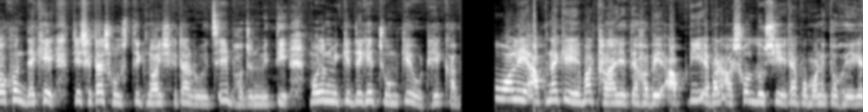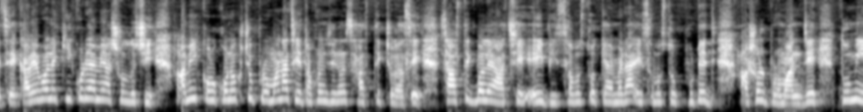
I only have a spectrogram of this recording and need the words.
তখন দেখে যে সেটা স্বস্তিক নয়, সেটা রয়েছে ভজন মিত্তি। ভজন মিত্তি দেখে চমকে ওঠে কাবিয়া। ও বলে আপনাকে এবার থানায় যেতে হবে। আপনি এবার আসল দোষী, এটা প্রমাণিত হয়ে গেছে। কাবে বলে, কি করে আমি আসল দোষী? আমি কোনো কিছু প্রমাণ আছে? তখন সেখানে শাস্তিক চলে আসে। শাস্তিক বলে, আছে, এই সমস্ত ক্যামেরা, এই সমস্ত ফুটেজ, আসল প্রমাণ যে তুমি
